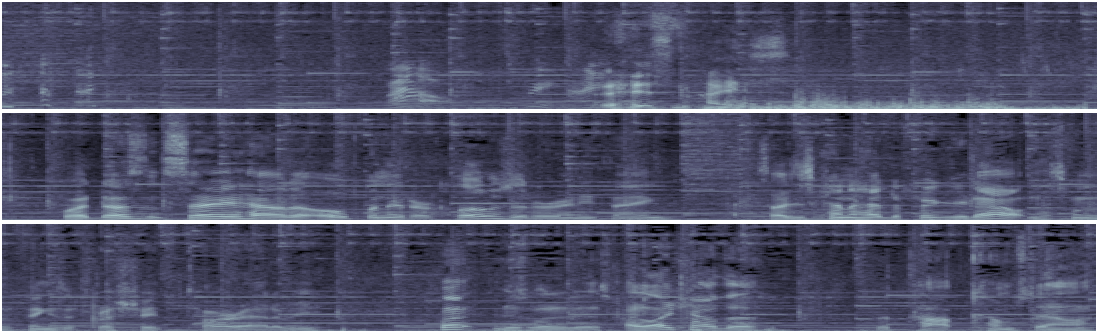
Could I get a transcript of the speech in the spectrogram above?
wow, pretty nice. It is nice. Well, it doesn't say how to open it or close it or anything. So I just kind of had to figure it out. And that's one of the things that frustrates the tar out of me. But it is what it is. I like how the, the top comes down.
